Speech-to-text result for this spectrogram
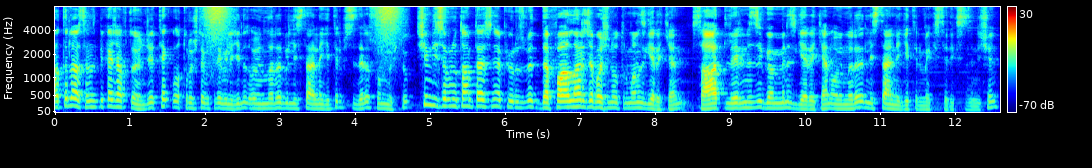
Hatırlarsanız birkaç hafta önce tek oturuşta bitirebileceğiniz oyunları bir liste haline getirip sizlere sunmuştuk. Şimdi ise bunu tam tersini yapıyoruz ve defalarca başına oturmanız gereken, saatlerinizi gömmeniz gereken oyunları liste haline getirmek istedik sizin için.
